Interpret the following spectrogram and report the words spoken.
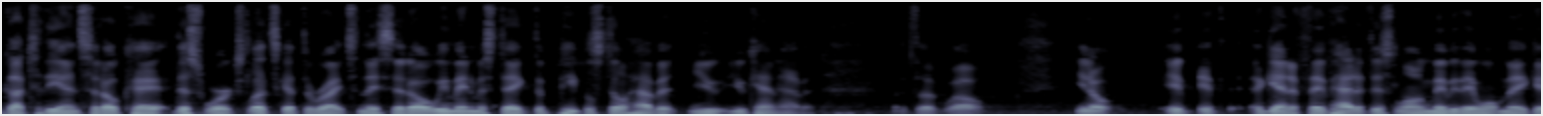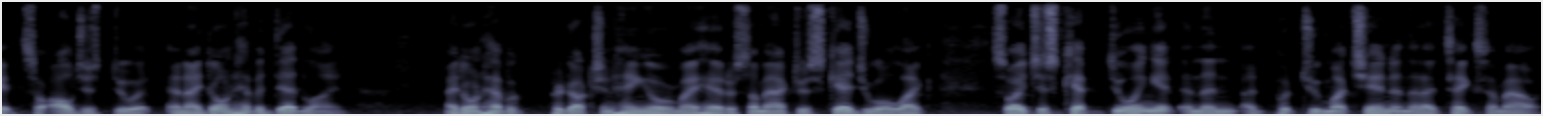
got to the end, said, okay, this works. Let's get the rights. And they said, oh, we made a mistake. The people still have it. You, you can't have it. I thought, well, you know, if, if again, if they've had it this long, maybe they won't make it. So I'll just do it. And I don't have a deadline. I don't have a production hanging over my head or some actor's schedule. Like, so I just kept doing it, and then I'd put too much in, and then I'd take some out.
